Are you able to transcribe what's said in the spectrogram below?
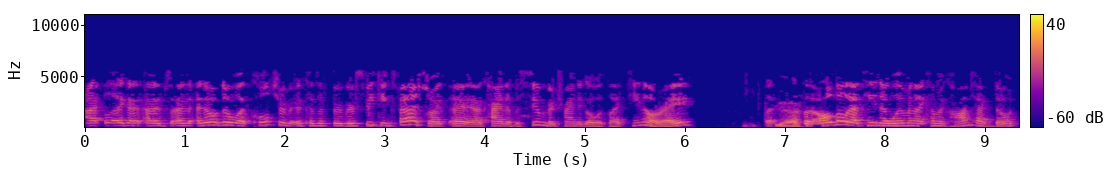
I like I I, I don't know what culture because if they're they're speaking Spanish, so I, I I kind of assume they're trying to go with Latino, right? But, yeah. But all the Latino women I come in contact don't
